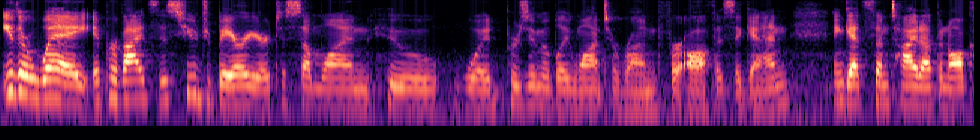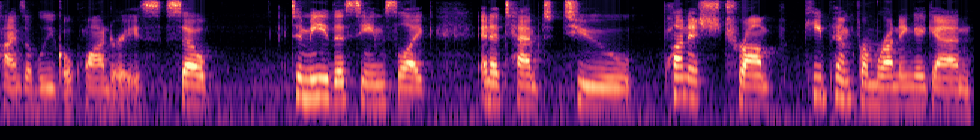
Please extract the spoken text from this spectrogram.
Either way, it provides this huge barrier to someone who would presumably want to run for office again and gets them tied up in all kinds of legal quandaries. So, to me, this seems like an attempt to punish Trump, keep him from running again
